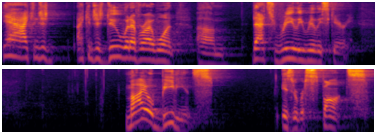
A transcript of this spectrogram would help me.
Yeah, I can just, I can just do whatever I want. Um, that's really, really scary. My obedience is a response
